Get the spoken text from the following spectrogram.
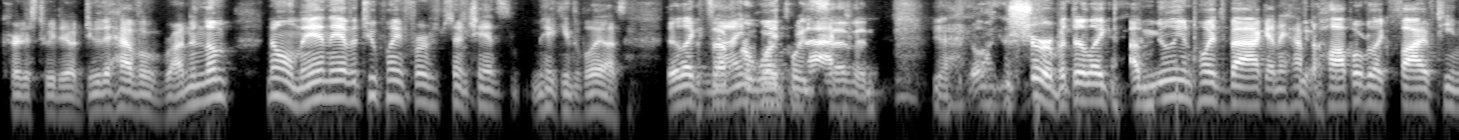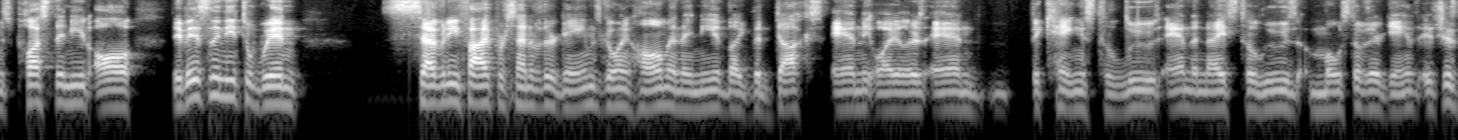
Curtis tweeted out, "Do they have a run in them?" No, man. They have a two point four percent chance making the playoffs. They're like It's nine for one point seven. Yeah. Oh, Sure, but they're like a million points back, and they have Yeah. to hop over like five teams. Plus, they need all. They basically need to win seventy five percent of their games going home, and they need like the Ducks and the Oilers and the Kings to lose, and the Knights to lose most of their games. It's just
